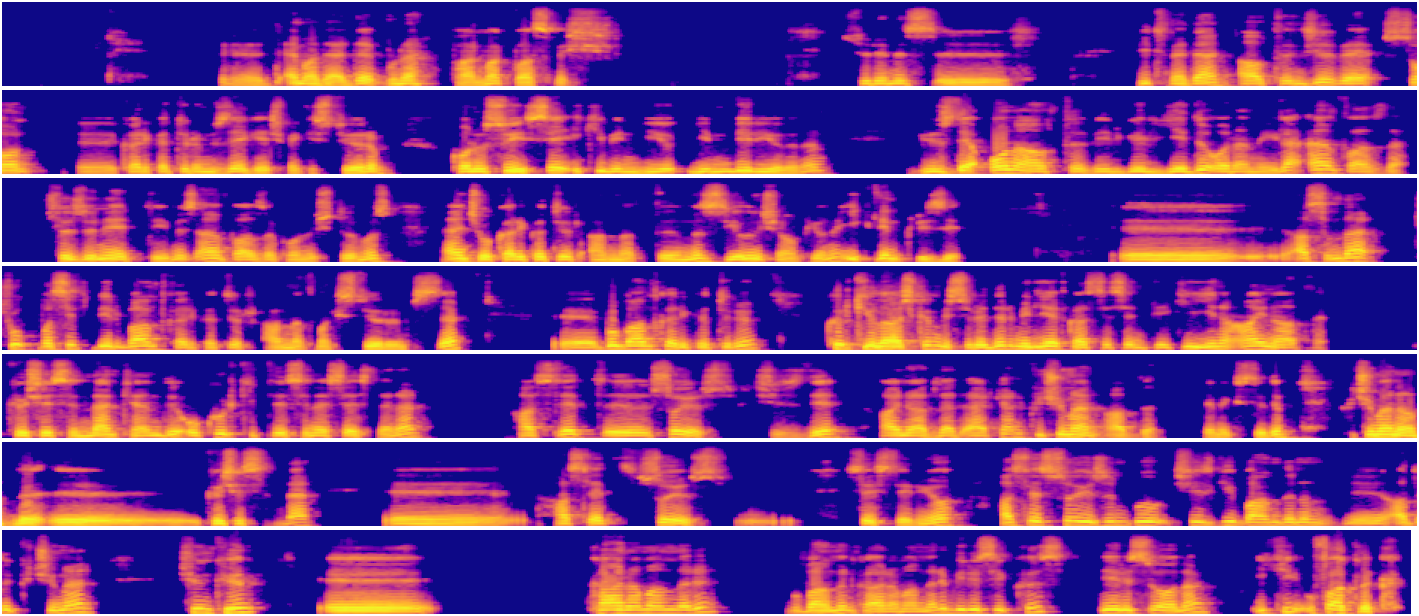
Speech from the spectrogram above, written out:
E, Emader de buna parmak basmış. Süremiz e, bitmeden altıncı ve son e, karikatürümüze geçmek istiyorum. Konusu ise 2021 yılının %16,7 oranıyla en fazla sözünü ettiğimiz, en fazla konuştuğumuz, en çok karikatür anlattığımız yılın şampiyonu iklim krizi. Ee, aslında çok basit bir band karikatür anlatmak istiyorum size. Ee, bu band karikatürü 40 yılı aşkın bir süredir Milliyet Gazetesi'ndeki yine aynı adlı köşesinden kendi okur kitlesine seslenen Haslet e, Soyuz çizdi. Aynı adla derken Küçümen adlı demek istedim. Küçümen adlı e, köşesinden e, Haslet Soyuz e, sesleniyor. Haslet Soyuz'un bu çizgi bandının e, adı Küçümen çünkü e, kahramanları, bu bandın kahramanları birisi kız, diğerisi olan iki ufaklık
